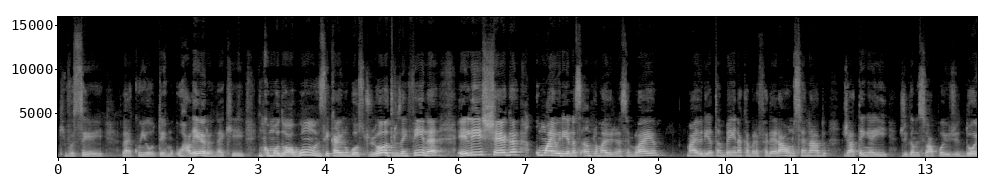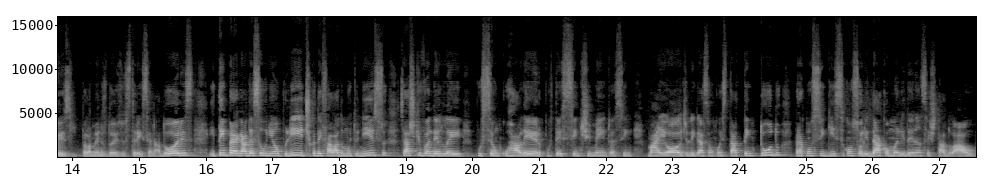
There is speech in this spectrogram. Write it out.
que você lá, cunhou o termo curraleiro, né? Que incomodou alguns e caiu no gosto de outros, enfim, né? Ele chega com maioria, ampla maioria na Assembleia, maioria também na Câmara Federal. No Senado já tem aí, digamos assim, o apoio de dois, pelo menos dois dos três senadores, e tem pregado essa união política, tem falado muito nisso. Você acha que Vanderlei, por ser um curraleiro, por ter esse sentimento assim maior de ligação com o Estado, tem tudo para conseguir se consolidar como uma liderança estadual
